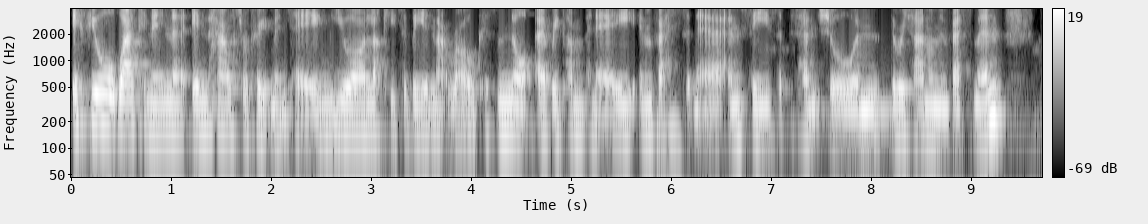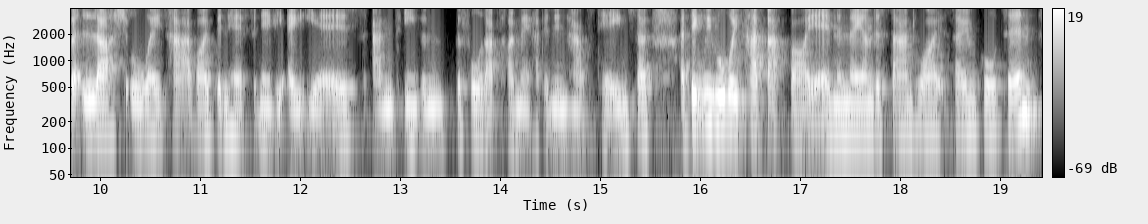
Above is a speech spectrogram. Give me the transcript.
if you're working in an in-house recruitment team, you are lucky to be in that role because not every company invests mm-hmm. in it and sees the potential and the return on investment. But Lush always have. I've been here for nearly eight years, and even before that time, they had an in-house team. So I think we've always had that buy-in, and they understand why it's so important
